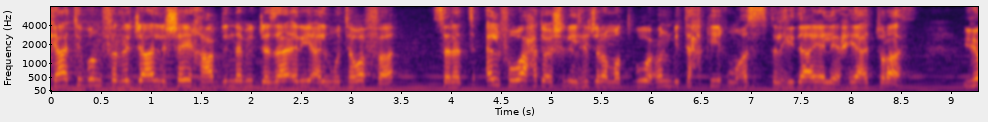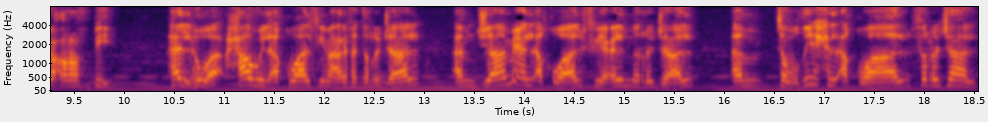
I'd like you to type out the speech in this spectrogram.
كاتب في الرجال للشيخ عبد النبي الجزائري المتوفى سنة 1021 للهجرة مطبوع بتحقيق مؤسسة الهداية لإحياء التراث. يعرف به هل هو حاوي الأقوال في معرفة الرجال أم جامع الأقوال في علم الرجال أم توضيح الأقوال في الرجال؟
